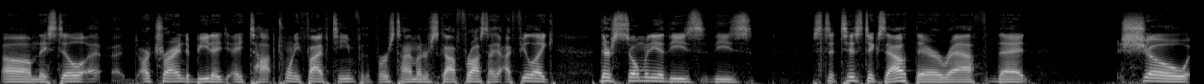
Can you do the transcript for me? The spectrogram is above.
Um, they still uh, are trying to beat a, a top twenty five team for the first time under Scott Frost. I, I feel like there's so many of these these statistics out there, Raf, that show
